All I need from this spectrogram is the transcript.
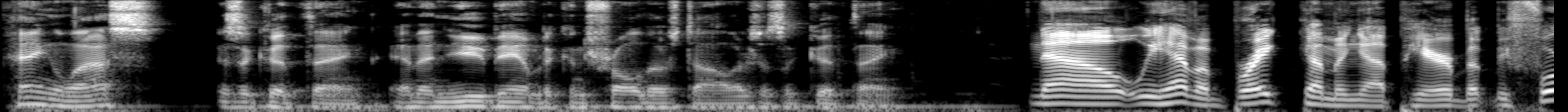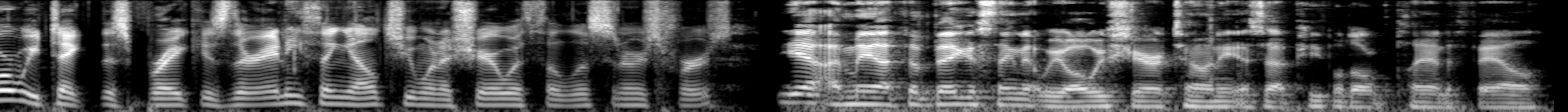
paying less is a good thing, and then you being able to control those dollars is a good thing. Now we have a break coming up here, but before we take this break, is there anything else you want to share with the listeners first? Yeah, I mean, the biggest thing that we always share, Tony, is that people don't plan to fail;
